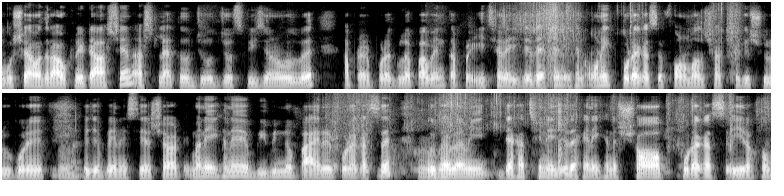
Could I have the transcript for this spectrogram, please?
অবশ্যই আমাদের আউটলেটে আসেন আসলে এত জোর জোর রিজনেবল আপনার প্রোডাক্টগুলো পাবেন। তারপরে এছাড়া এই যে দেখেন এখানে অনেক প্রোডাক্ট আছে ফর্মাল শার্ট থেকে শুরু করে এই যে বেনেসিয়ার শার্ট মানে এখানে বিভিন্ন বাইরের প্রোডাক্ট আছে। ওইভাবে আমি দেখাচ্ছি না এই যে দেখেন এখানে সব প্রোডাক্ট আছে এইরকম।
